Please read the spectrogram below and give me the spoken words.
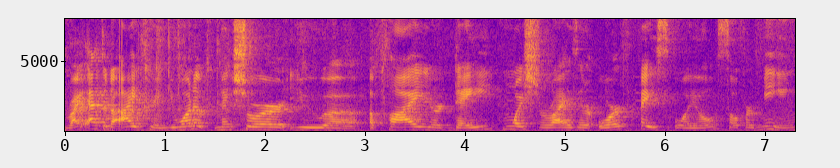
right after the eye cream, you want to make sure you uh, apply your day moisturizer or face oil. So for me,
